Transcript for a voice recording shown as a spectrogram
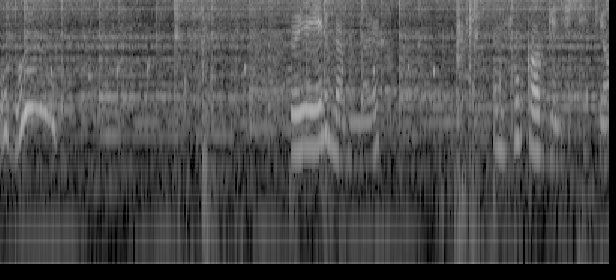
Uhu. Böyle yerim ben bunları. Ama çok az gelişecek ya.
